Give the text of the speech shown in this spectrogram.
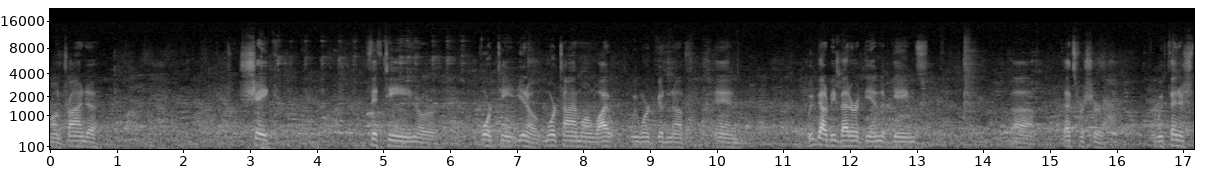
on trying to shake 15 or 14. You know, more time on why we weren't good enough and we've got to be better at the end of games. Uh, that's for sure. We finished,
